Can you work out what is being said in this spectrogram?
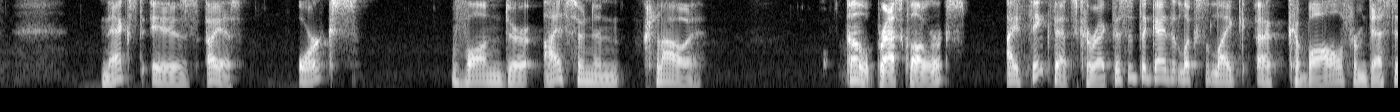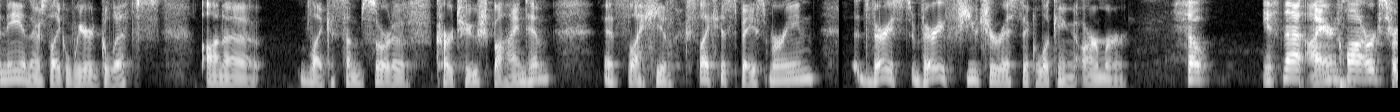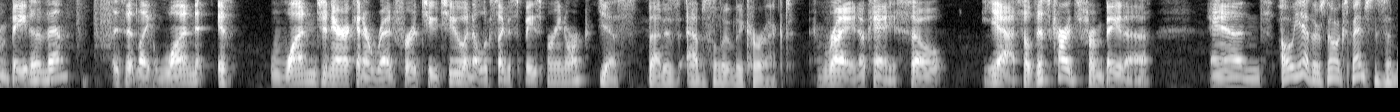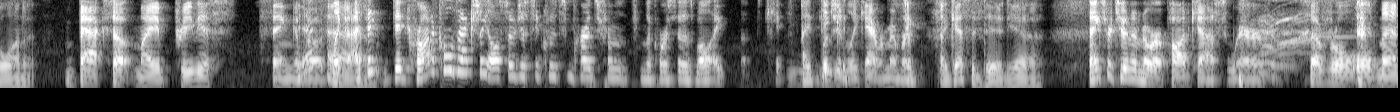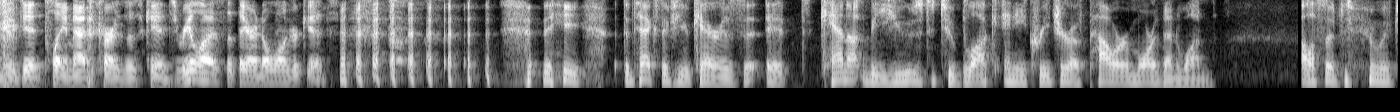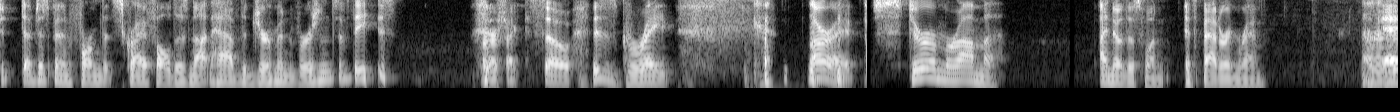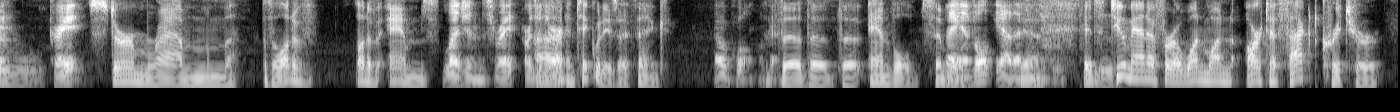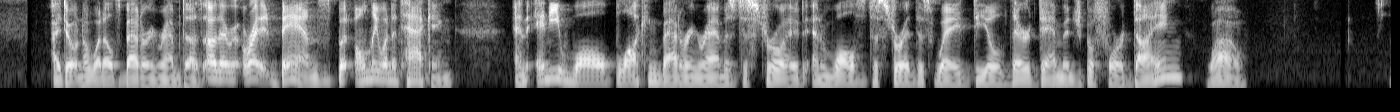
Next is oh yes, orcs von der Eisernen Klaue. oh, Brass Claw Orcs. I think that's correct. This is the guy that looks like a cabal from Destiny, and there's like weird glyphs on a like some sort of cartouche behind him. It's like he looks like a space marine. It's very very futuristic looking armor. So, isn't that Iron Claw orcs from beta then? Is it like one is one generic and a red for a two-two, and it looks like a Space Marine orc? Yes, that is absolutely correct. Right. Okay. So, yeah. So this card's from beta, and Oh yeah, there's no expansion symbol on it. backs up my previous thing about like I think did Chronicles actually also just include some cards from from the core set as well? I, can't, I legitimately can't remember. I, I guess it did, yeah. Thanks for tuning into our podcast where several old men who did play magic cards as kids realize that they are no longer kids. the the text, if you care, is it cannot be used to block any creature of power more than one. Also, we've I've just been informed that Scryfall does not have the German versions of these, Perfect. so this is great. All right, Sturmram. I know this one. It's battering ram. Okay. Oh. Great. Sturmram. There's a lot of a lot of M's. Legends, right? Or the Uh, dark? antiquities, I think. oh, cool. Okay. It's the the the anvil symbol. The anvil? Yeah, that's Yeah. antiquities. It's Hmm. two mana for a one-one artifact creature. I don't know what else battering ram does. Oh, there. Right, it bans, but only when attacking. And any wall blocking battering ram is destroyed, and walls destroyed this way deal their damage before dying. Wow.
